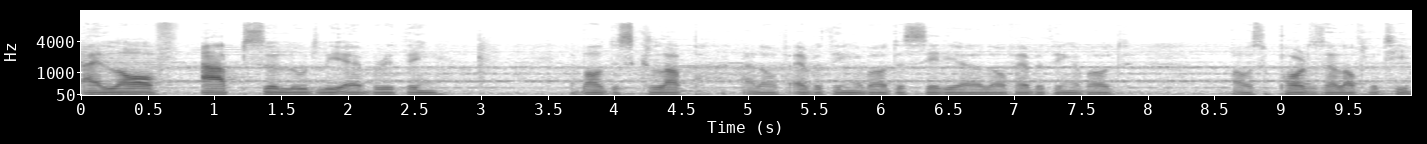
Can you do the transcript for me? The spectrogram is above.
I love absolutely everything about this club. I love everything about the city. I love everything about our supporters. I love the team.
